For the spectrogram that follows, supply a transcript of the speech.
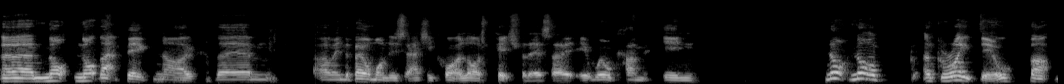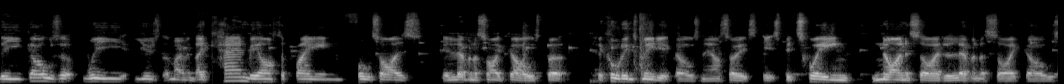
Um, not not that big, no. Um, I mean, the Belmont is actually quite a large pitch for this, so it will come in. Not not a, great deal, but the goals that we use at the moment, they can be after playing full size eleven aside goals, but they're called intermediate goals now, so it's it's between nine aside, eleven aside goals.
